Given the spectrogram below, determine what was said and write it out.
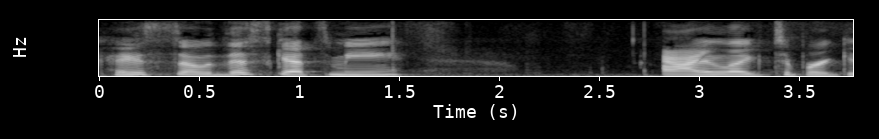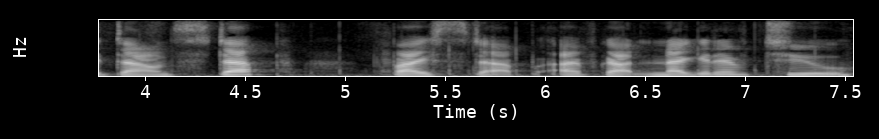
Okay, so this gets me I like to break it down step by step. I've got negative 2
